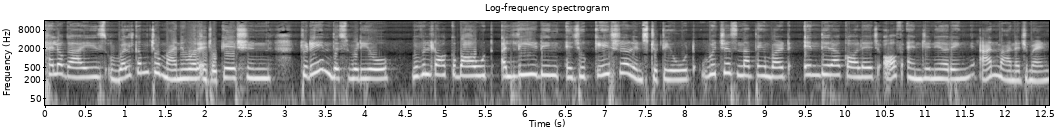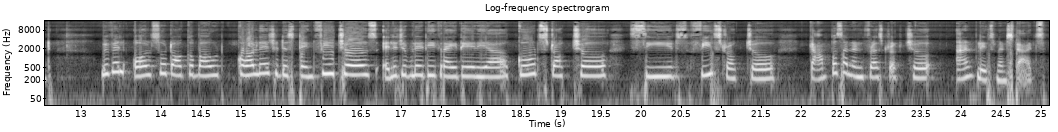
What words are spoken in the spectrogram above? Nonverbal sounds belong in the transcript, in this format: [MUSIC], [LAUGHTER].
Hello guys, welcome to Manoeuvre Education. Today in this video, we will talk about a leading educational institute which is nothing but Indira College of Engineering and Management. We will also talk about college distinct features, eligibility criteria, course structure, seats, fee structure, campus and infrastructure, and placement stats.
